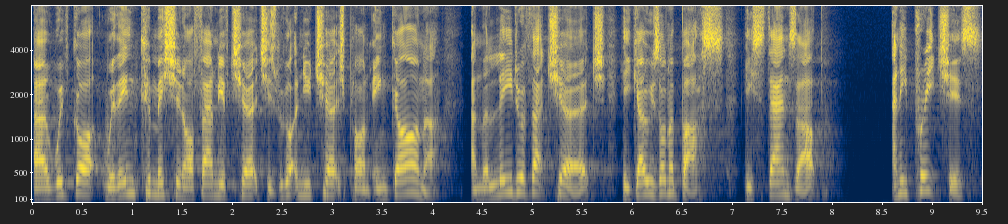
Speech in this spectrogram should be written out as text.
uh, we've got within Commission, our family of churches. We've got a new church plant in Ghana. And the leader of that church, he goes on a bus, he stands up, and he preaches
